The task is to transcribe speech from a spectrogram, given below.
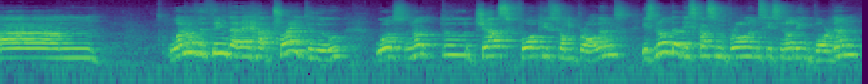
Um, one of the things that I have tried to do was not to just focus on problems. It's not that discussing problems is not important,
